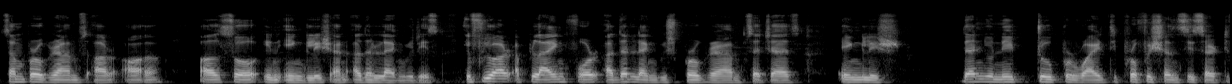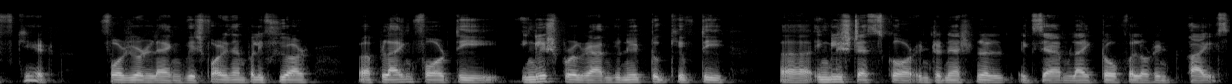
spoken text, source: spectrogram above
some programs are uh, also in English and other languages. If you are applying for other language programs such as English, then you need to provide the proficiency certificate for your language. For example, if you are applying for the English program, you need to give the uh, English test score, international exam like TOEFL or IELTS.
